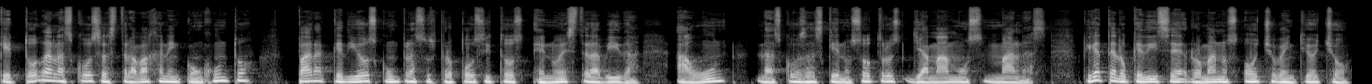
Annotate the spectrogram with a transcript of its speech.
que todas las cosas trabajan en conjunto para que Dios cumpla sus propósitos en nuestra vida, aún las cosas que nosotros llamamos malas. Fíjate lo que dice Romanos 8:28.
